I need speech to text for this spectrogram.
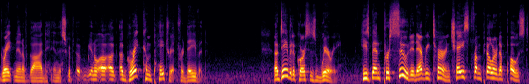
great men of God in the scripture. Uh, you know, a, a great compatriot for David. Now, David, of course, is weary. He's been pursued at every turn, chased from pillar to post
